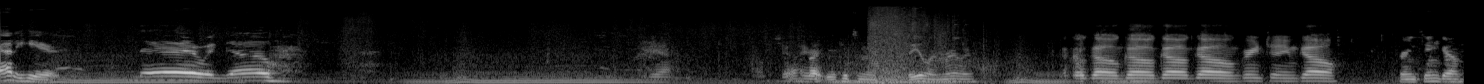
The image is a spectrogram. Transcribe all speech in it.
out of here. There we go. Yeah. Chill I here. you were hitting the ceiling, really. Go, go, go, go, go. Green team, go. Green team, go.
